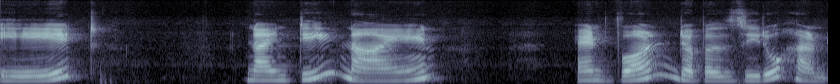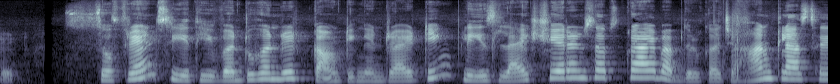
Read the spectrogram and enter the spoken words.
eight ninety nine and one double zero hundred so friends ये थी one two hundred counting and writing please like share and subscribe Abdul का जहान क्लास है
